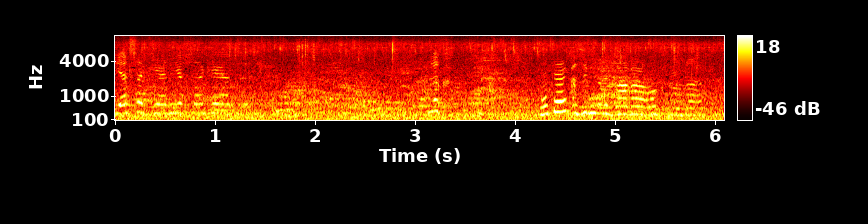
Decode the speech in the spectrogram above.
Yes, I can. Yes, I can. Look, Okay. I think I got it all covered.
